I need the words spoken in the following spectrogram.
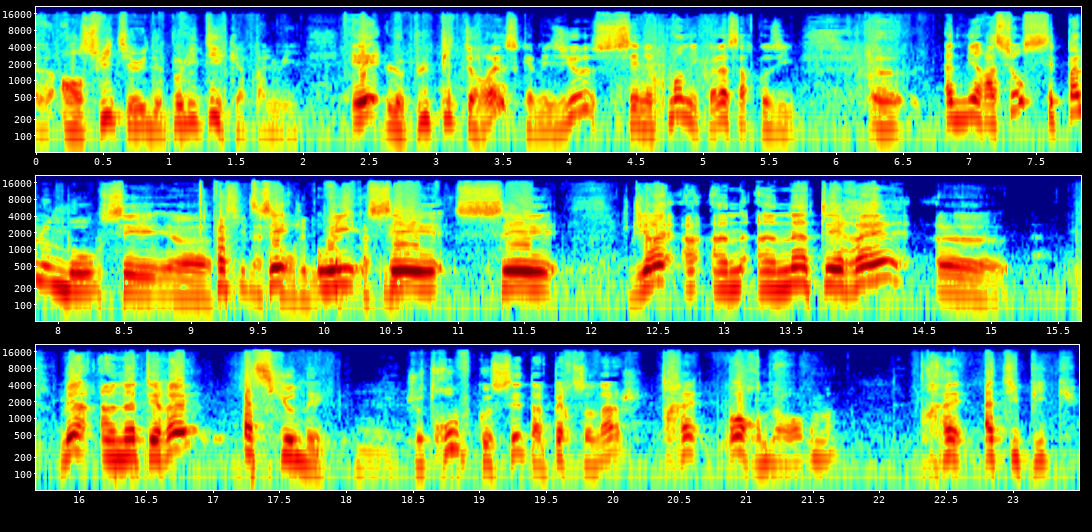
Euh, ensuite, il y a eu des politiques après lui. Et le plus pittoresque, à mes yeux, c'est nettement Nicolas Sarkozy. Euh, admiration, c'est pas le mot, c'est... Fascination, j'ai dit. Oui, c'est je dirais, un, intérêt, euh, mais un intérêt passionné. Je trouve que c'est un personnage très hors norme, très atypique,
